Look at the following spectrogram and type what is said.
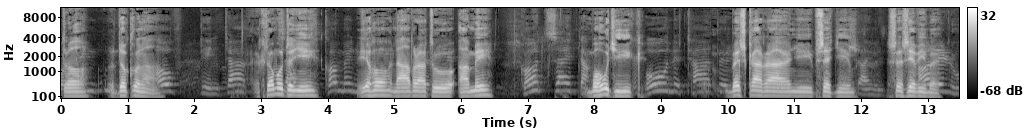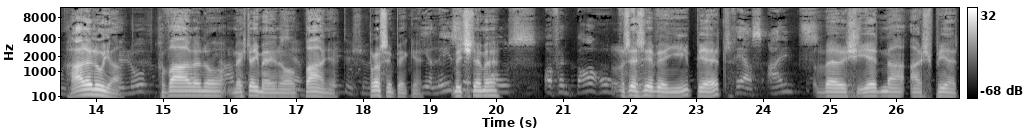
to dokoná. K tomu dní jeho návratu a my, Bohu dík, bez karání před ním se zjevíme. Haleluja. Chváleno, nechte jméno, páně. Prosím pěkně. My čteme ze zjevení 5, verš 1 až 5.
